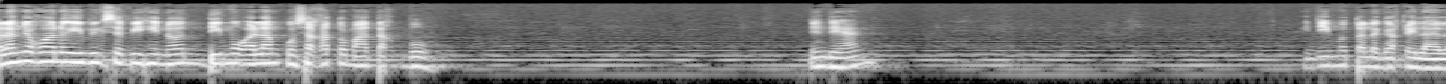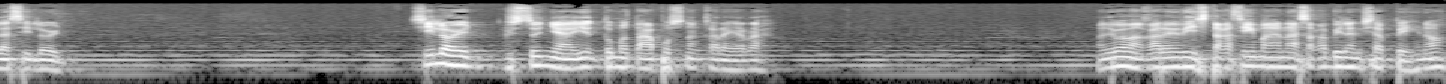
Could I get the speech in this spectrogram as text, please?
Alam niyo kung anong ibig sabihin nun? Di mo alam kung saan ka tumatakbo. Tindihan? Hindi mo talaga kilala si Lord. Si Lord, gusto niya yung tumatapos ng karera. O, di ba, mga karerista kasi mga nasa kabilang shop eh, no?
